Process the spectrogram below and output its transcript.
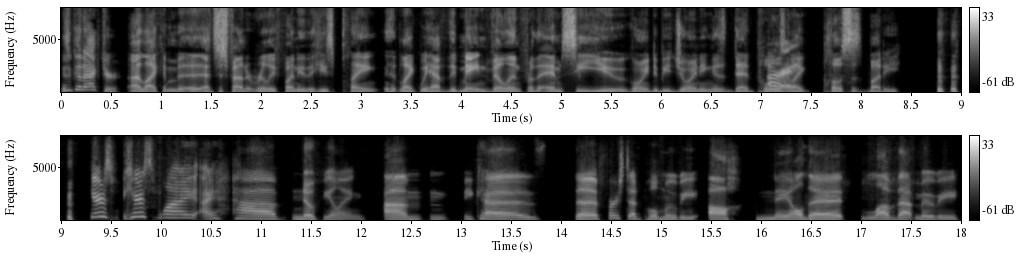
he's a good actor. I like him. I just found it really funny that he's playing like we have the main villain for the MCU going to be joining as Deadpool's right. like closest buddy. here's here's why I have no feelings. Um, because the first Deadpool movie, oh, nailed it. Love that movie.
